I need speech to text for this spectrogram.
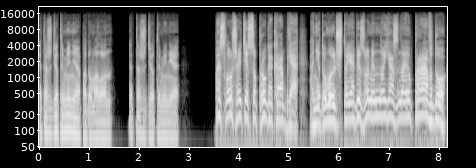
«Это ждет и меня», — подумал он. «Это ждет и меня». «Послушайте, супруга корабля, они думают, что я безумен, но я знаю правду!»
